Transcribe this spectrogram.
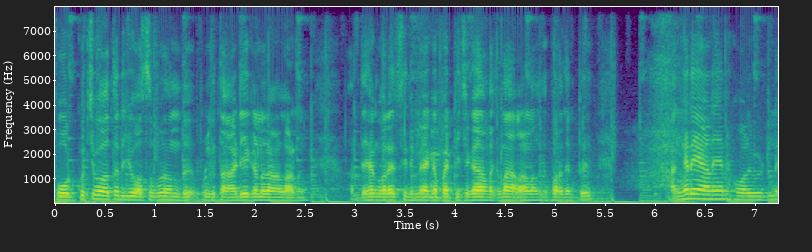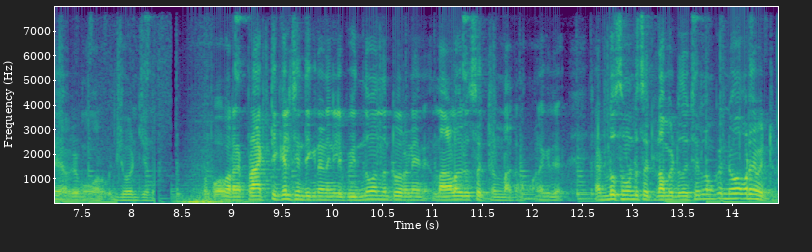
ഫോർട്ട് കൊച്ചി ഭാഗത്തൊരു ജോസഫ് ഉണ്ട്. പുള്ളി താടിയൊക്കെ ഉള്ള ഒരാളാണ്. അദ്ദേഹം കുറേ സിനിമയൊക്കെ പറ്റിച്ചൊക്കെ നടക്കുന്ന ആളാണെന്ന് പറഞ്ഞിട്ട് അങ്ങനെയാണ് ഞാൻ ഹോളിവുഡിൽ അവർ ജോയിൻ ചെയ്യുന്നത്. പറയാം പ്രാക്ടിക്കൽ ചിന്തിക്കണമെങ്കിൽ ഇപ്പോൾ ഇന്ന് വന്നിട്ട് പറഞ്ഞാൽ നാളെ ഒരു സെറ്റ് ഉണ്ടാക്കണം. അല്ലെങ്കിൽ രണ്ട് ദിവസം കൊണ്ട് സെറ്റ് ഇടാൻ പറ്റുമെന്ന് വെച്ചാൽ നമുക്ക് നോ പറയാൻ പറ്റും.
